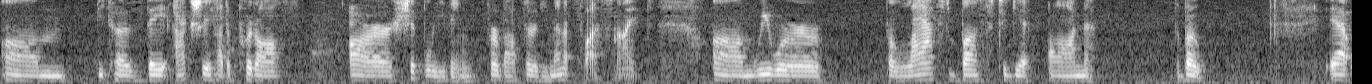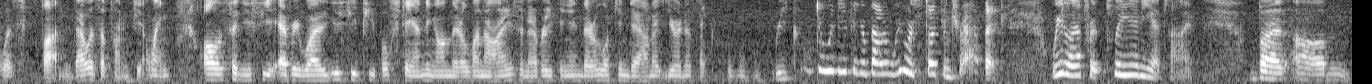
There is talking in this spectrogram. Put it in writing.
um, because they actually had to put off our ship leaving for about 30 minutes last night. Um, we were the last bus to get on the boat. Yeah, That was fun. That was a fun feeling. All of a sudden you see everyone, you see people standing on their lanais and everything and they're looking down at you and it's like, we couldn't do anything about it. We were stuck in traffic. We left with plenty of time. But um,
